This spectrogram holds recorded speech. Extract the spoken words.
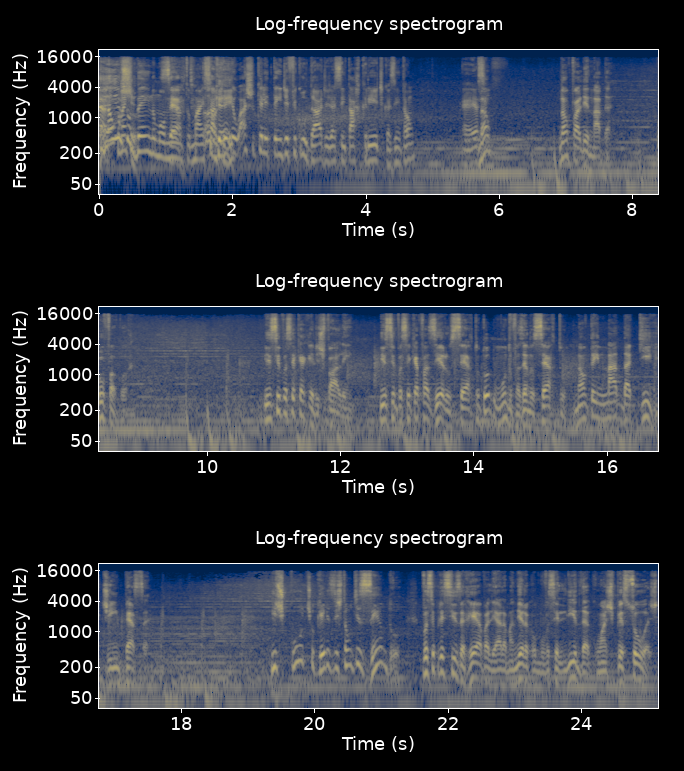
é não isso. muito bem no momento, Certo. mas sabe, eu acho que ele tem dificuldade de aceitar críticas, então. É assim. Não. Não fale nada. Por favor. E se você quer que eles falem, e se você quer fazer o certo, todo mundo fazendo o certo, não tem nada aqui que te impeça. Escute o que eles estão dizendo. Você precisa reavaliar a maneira como você lida com as pessoas.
